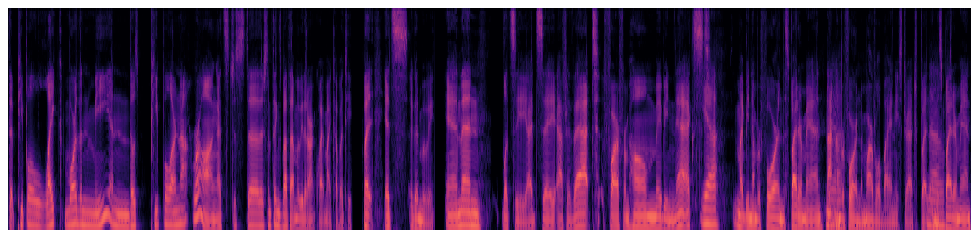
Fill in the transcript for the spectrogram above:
that people like more than me, and those people are not wrong. It's just uh, there's some things about that movie that aren't quite my cup of tea, but it's a good movie. And then let's see, I'd say after that, Far From Home, maybe next. Yeah, might be number four in the Spider Man, not Yeah. number four in the Marvel by any stretch, but in the Spider Man.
